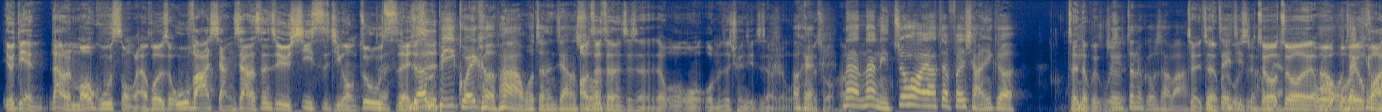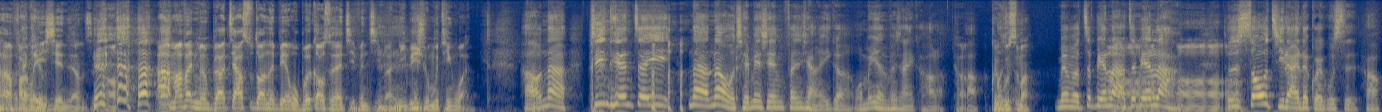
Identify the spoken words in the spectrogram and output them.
有点让人毛骨悚然，或者是无法想象，甚至于细思极恐，诸如此类。就是人比鬼可怕，我只能这样说。哦，这真的，这真的，我我我们这圈子也是这样认为。OK，没错。那那你最后要再分享一个。真的鬼故事，真的鬼故事好吧？对，真的鬼故事。最后，最后我我会画上防雷线这样子啊，麻烦你们不要加速到那边，我不会告诉你几分几秒，你必须全部听完。好，那今天这一 那那我前面先分享一个，我们一人分享一个好了。好，鬼故事吗？没有没有，这边啦，这边啦。哦哦哦，就是收集来的鬼故事。好，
